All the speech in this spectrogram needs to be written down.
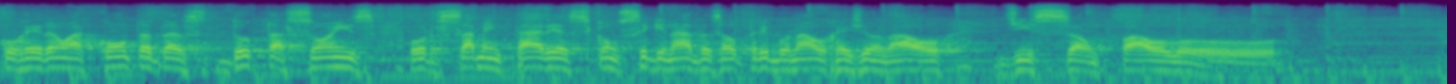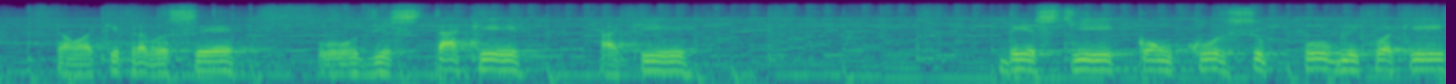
correrão à conta das dotações orçamentárias consignadas ao Tribunal Regional de São Paulo. Então, aqui para você o destaque aqui deste concurso público aqui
